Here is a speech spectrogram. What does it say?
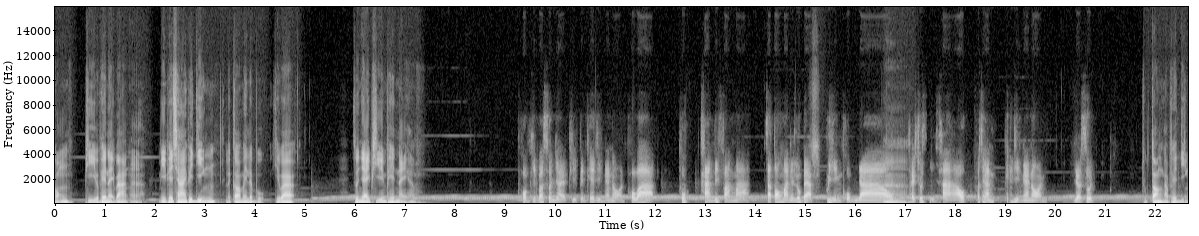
ของผีประเภทไหนบ้างอ่ามีเพศชายเพศหญิง แล้วก็ไม่ระบุ คิดว่าส่วนใหญ่ผีเป็นเพศไหนครับ ผมคิดว่าส่วนใหญ่ผีเป็นเพศหญิงแน่นอน เพราะว่าทุกครั้งที่ฟังมาจะต้องมาในรูปแบบผู้หญิงผมยาวอ่าใส่ชุดสีขาว เพราะฉะนั้นเพศหญิงแน่นอน เยอะสุด ถูกต้องครับเพศหญิง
